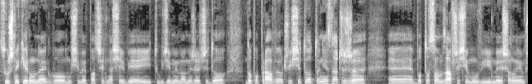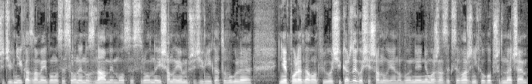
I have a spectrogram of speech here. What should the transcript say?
słuszny kierunek, bo musimy patrzeć na siebie i tu, gdzie my mamy rzeczy do, do poprawy. Oczywiście to, to nie znaczy, że, e, bo to są, zawsze się mówi, my szanujemy przeciwnika, znamy jego mocne strony, no znamy mocne strony i szanujemy przeciwnika. To w ogóle nie polega wątpliwości, każdego się szanuje, no bo nie, nie można zlekceważyć nikogo przed meczem,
